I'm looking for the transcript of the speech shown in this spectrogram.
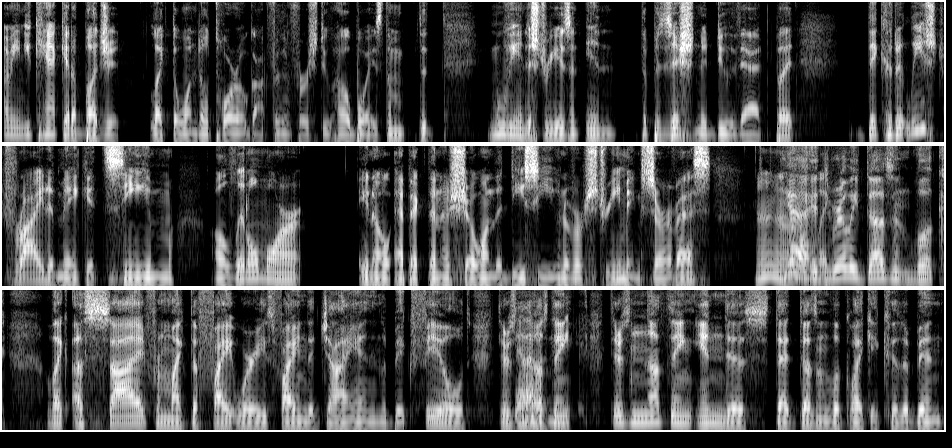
I mean, you can't get a budget like the one Del Toro got for the first two Hellboys. The the movie industry isn't in the position to do that, but they could at least try to make it seem a little more you know epic than a show on the DC Universe streaming service. Know, yeah, it like, really doesn't look like aside from like the fight where he's fighting the giant in the big field. There's Yeah, nothing. There's nothing in this that doesn't look like it could have been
